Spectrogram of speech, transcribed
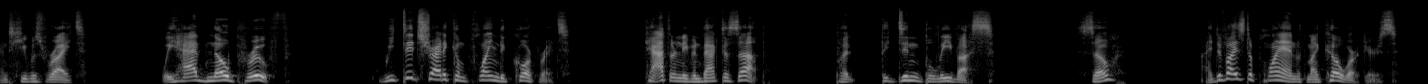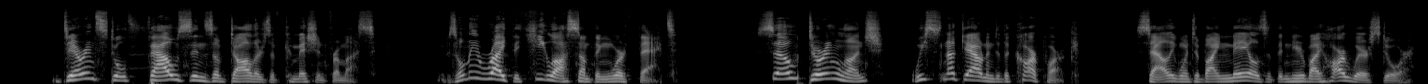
And he was right. We had no proof. We did try to complain to corporate. Catherine even backed us up. But they didn't believe us. So, I devised a plan with my coworkers. Darren stole thousands of dollars of commission from us. It was only right that he lost something worth that. So, during lunch, we snuck out into the car park. Sally went to buy nails at the nearby hardware store.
